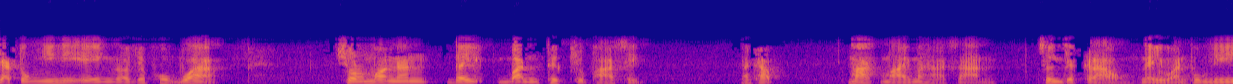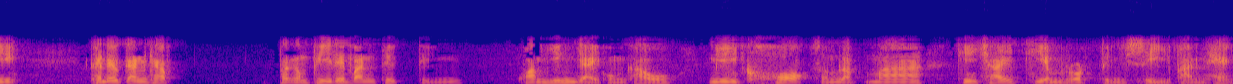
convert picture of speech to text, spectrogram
จากตรงนี้นี่เองเราจะพบว่าโซโลมอนนั้นได้บันทึกสุภาษิตนะครับ มากมายมหาศาล ซึ่งจะกล่าวในวันพรุ่งนี้ขณะเดียวกันครับ พระคัมภีร์ได้บันทึกถึงความยิ่งใหญ่ของเขา มีคอกสำหรับม้าที่ใช้เทียมรถถึงสี่พันแห่ง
